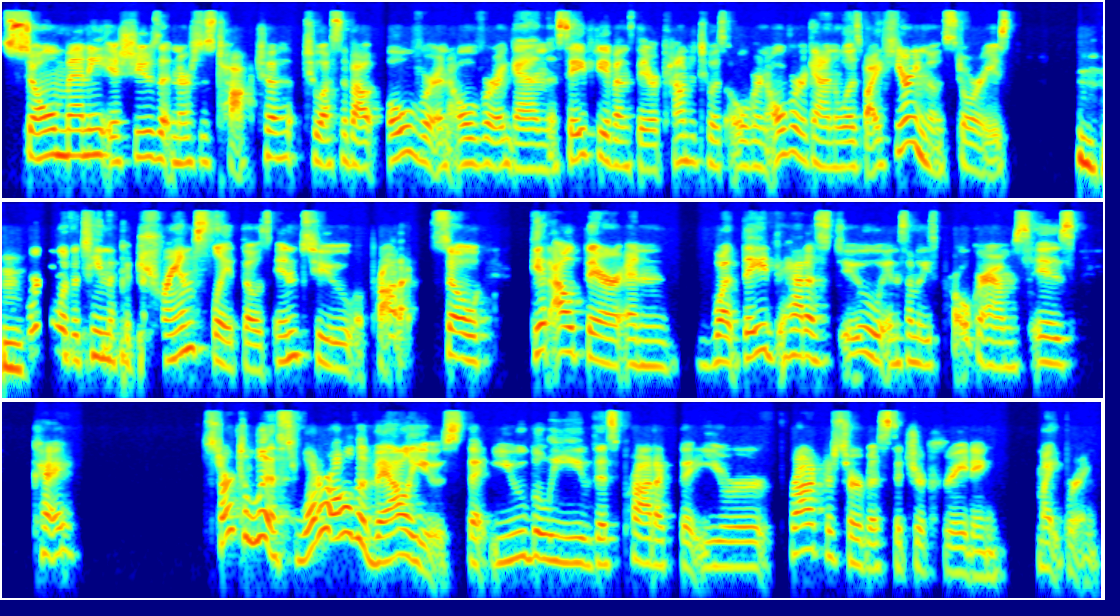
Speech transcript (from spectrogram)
so many issues that nurses talked to, to us about over and over again, the safety events they recounted to us over and over again was by hearing those stories, mm-hmm. working with a team that could translate those into a product. So get out there and what they had us do in some of these programs is okay, start to list what are all the values that you believe this product that your product or service that you're creating might bring?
